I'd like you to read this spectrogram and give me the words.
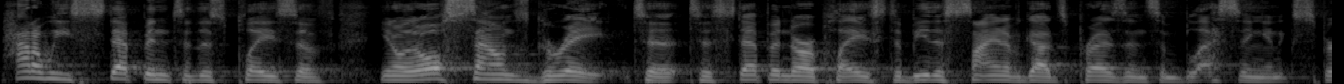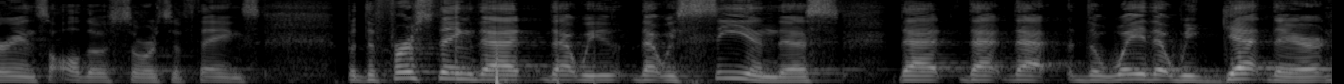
how do we step into this place of you know it all sounds great to, to step into our place to be the sign of god's presence and blessing and experience all those sorts of things But the first thing that, that, we, that we see in this, that, that, that the way that we get there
